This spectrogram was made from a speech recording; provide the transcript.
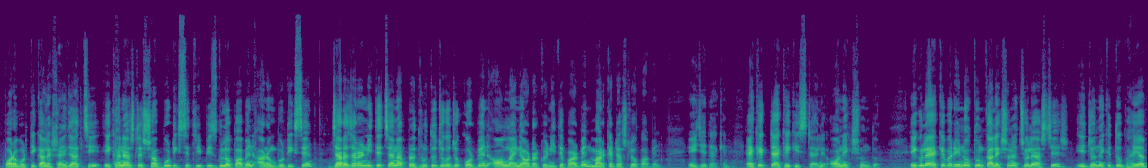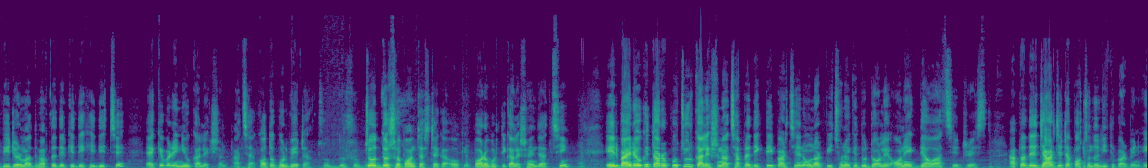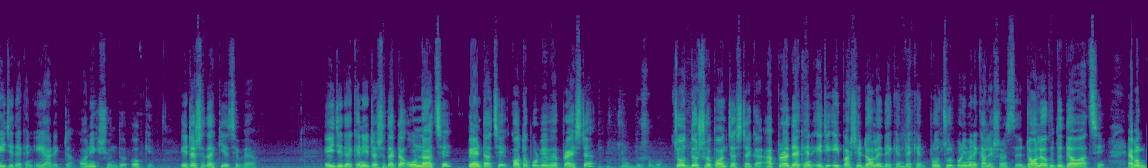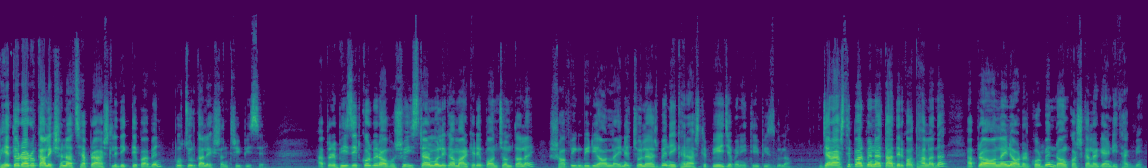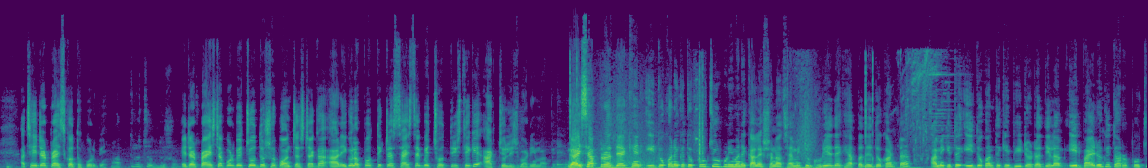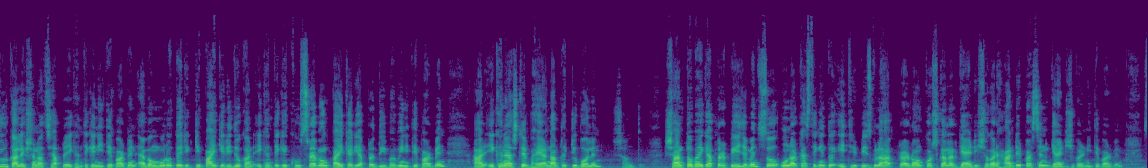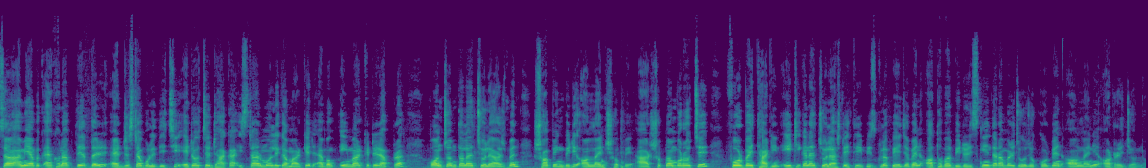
পরবর্তী কালেকশনে যাচ্ছি। এখানে আসলে সব বুটিক্সে থ্রি পিসগুলো পাবেন আরং বুটিক্সে। যারা যারা নিতে চান আপনারা দ্রুত যোগাযোগ করবেন অনলাইনে অর্ডার করে নিতে পারবেন মার্কেট আসলেও পাবেন। এই যে দেখেন এক একটা এক এক স্টাইলে অনেক সুন্দর। এগুলো একেবারেই নতুন কালেকশনে চলে আসছে। এই জন্য কিন্তু ভাইয়া ভিডিওর মাধ্যমে আপনাদেরকে দেখিয়ে দিচ্ছে একেবারে নিউ কালেকশন আচ্ছা কত পড়বে এটা? 1400 চোদ্দোশো পঞ্চাশ টাকা ওকে পরবর্তী কালেকশনে যাচ্ছি। এর বাইরেও কিন্তু আরও প্রচুর কালেকশন আছে আপনারা দেখতেই পাচ্ছেন ওনার পিছনে কিন্তু ডলে অনেক দেওয়া আছে ড্রেস আপনাদের যার যেটা পছন্দ নিতে পারবেন। এই যে দেখেন এই আরেকটা অনেক সুন্দর। ওকে এটার সাথে কি আছে ভাইয়া? এই যে দেখেন এটার সাথে একটা ওড়না আছে প্যান্ট আছে। কত পড়বে ভাই প্রাইসটা 1450 চোদ্দোশো পঞ্চাশ টাকা। আপনারা দেখেন এই যে এই পাশে ডলে দেখেন দেখেন প্রচুর পরিমাণে কালেকশন আছে। ডলেও কিন্তু দেওয়া আছে। এবং ভেতরে আরও কালেকশন আছে আপনারা আসলে দেখতে পাবেন। প্রচুর কালেকশন থ্রি পিসে আপনারা ভিজিট করবেন অবশ্যই স্টার মল্লিকা মার্কেটে পঞ্চম তলায়। শপিং বিডি অনলাইনে চলে আসবেন এখানে আসলে পেয়ে যাবেন এই থ্রি পিসগুলো যারা আসতে পারবে না তাদের কথা আলাদা। আপনারা অনলাইনে অর্ডার করবেন রং কস কালার গ্যারান্টি থাকবে। আচ্ছা এটার প্রাইস কত পড়বে? মাত্র 1400 এটার প্রাইসটা পড়বে চোদ্দোশো পঞ্চাশ টাকা আর এগুলো প্রত্যেকটা সাইজ থাকবে ছত্রিশ থেকে আটচল্লিশ বডির মাপে গাইস আপনারা দেখেন এই দোকানে কিন্তু প্রচুর পরিমাণে কালেকশন আছে। আমি একটু ঘুরিয়ে দেখে আপনাদের দোকানটা। আমি কিন্তু এই দোকান থেকে ভিডিওটা দিলাম। এর বাইরেও কিন্তু আরও প্রচুর কালেকশন আছে আপনারা এখান থেকে নিতে পারবেন। এবং মূলত এটি একটি পাইকারি দোকান। এখান থেকে খুচরা এবং পাইকারি আপনারা দুইভাবেই নিতে পারবেন। আর এখানে আসলে ভাইয়ার নামটা একটু বলেন। শান্ত। শান্ত ভাইকে আপনারা পেয়ে যাবেন। সো ওনার কাছ থেকে কিন্তু এই থ্রি পিসগুলো আপনারা রং কস কালার গ্যারান্টি সহকারে হান্ড্রেড পার্সেন্ট গ্যারান্টি সহকারে নিতে পারবেন। স্যার আমি এখন আপনাদের অ্যাড্রেসটা বলে দিচ্ছি। এটা হচ্ছে ঢাকা স্টার মল্লিকা মার্কেট এবং এই মার্কেটের আপনারা পঞ্চম তলায় চলে আসবেন শপিং বিডি অনলাইন শপে আর শপ নম্বর হচ্ছে ফোর বাই থার্টিন এই ঠিকানায় চলে আসলে থ্রি পিসগুলো পেয়ে যাবেন অথবা ভিডিওর স্ক্রিন দ্বারা আমরা যোগাযোগ করবেন অনলাইনে অর্ডারের জন্য।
